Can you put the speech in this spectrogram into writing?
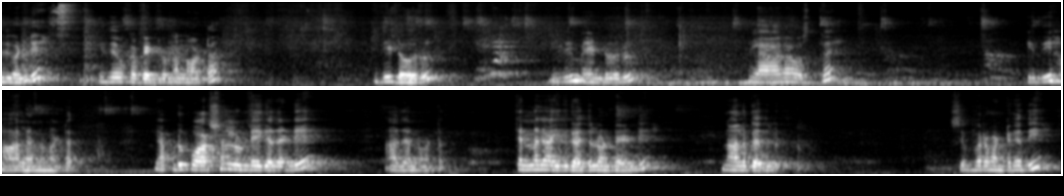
ఇదిగోండి ఇది ఒక బెడ్రూమ్ అన్నమాట. ఇది డోరు ఇది మెయిన్ డోరు. ఇలాగా వస్తే ఇది హాల్ అన్నమాట. అప్పుడు పోర్షన్లు ఉండేవి కదండి. అదన్నమాట. తిన్నగా ఐదు గదులు ఉంటాయండి నాలుగు గదులు. శుభ్ర వంటగది.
